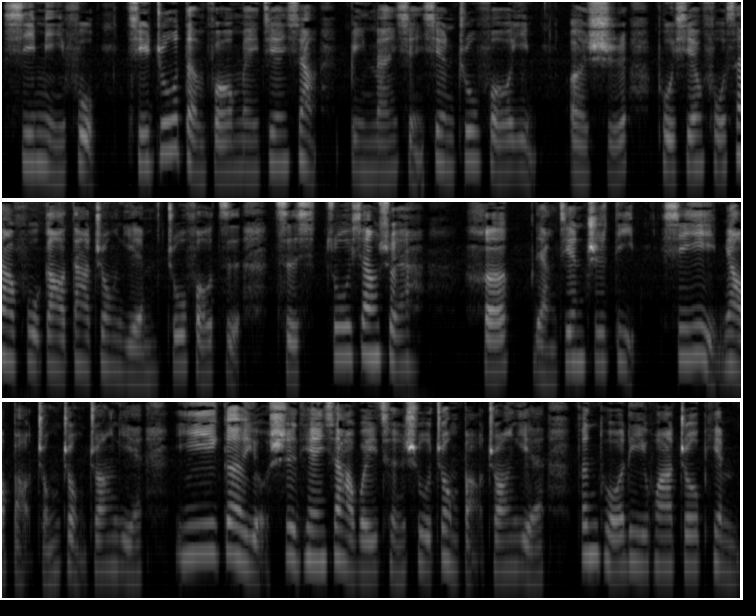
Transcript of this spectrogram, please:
悉弥覆，其诸等佛眉间相，炳然显现诸佛影。尔时，普贤菩萨复告大众言：“诸佛子，此诸香水和两间之地，悉以妙宝种种庄严，一一各有四天下为成数众宝庄严，分陀利花周片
